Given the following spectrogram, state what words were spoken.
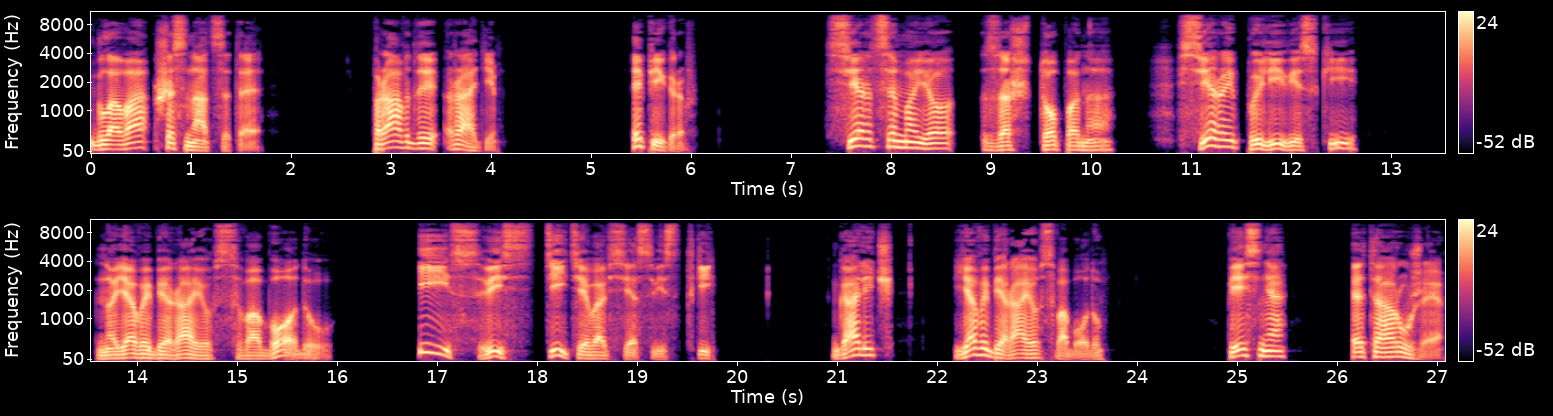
Глава 16. Правды ради. Эпиграф. Сердце мое заштопано, в серой пыли виски, но я выбираю свободу и свистите во все свистки. Галич, я выбираю свободу. Песня — это оружие.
